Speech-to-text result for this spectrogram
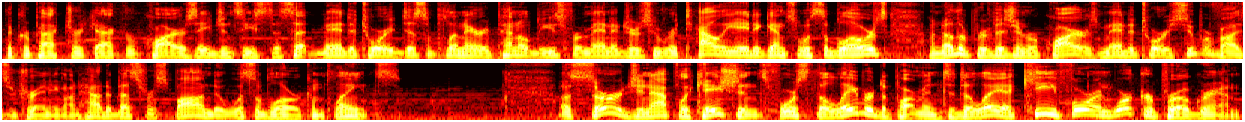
The Kirkpatrick Act requires agencies to set mandatory disciplinary penalties for managers who retaliate against whistleblowers. Another provision requires mandatory supervisor training on how to best respond to whistleblower complaints. A surge in applications forced the Labor Department to delay a key foreign worker program.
